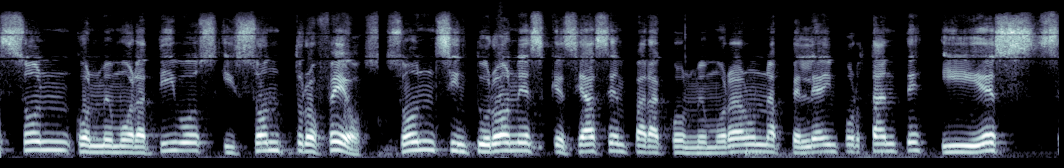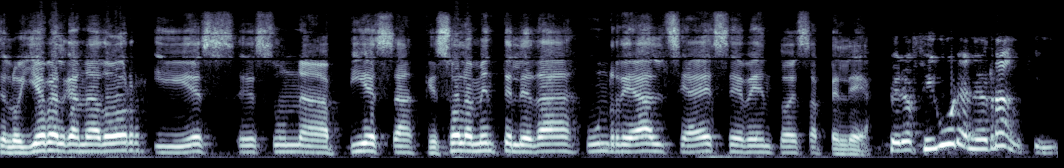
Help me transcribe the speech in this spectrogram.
son conmemorativos y son trofeos. Son cinturones que se hacen para conmemorar una pelea importante y es se lo lleva el ganador y es, es una pieza que solamente le da un realce a ese evento, a esa pelea. Pero figura en el ranking.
